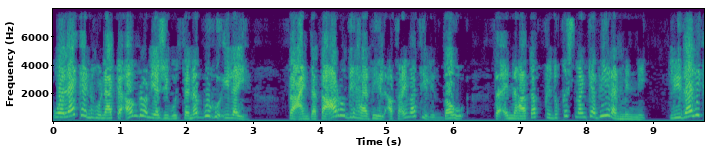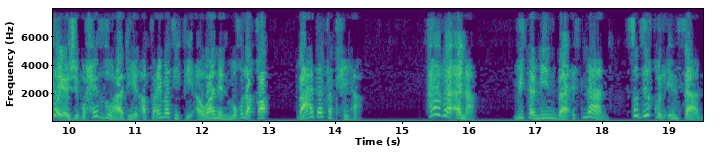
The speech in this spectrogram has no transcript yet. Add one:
ولكن هناك أمر يجب التنبه إليه. فعند تعرض هذه الأطعمة للضوء فإنها تفقد قسما كبيرا مني. لذلك يجب حفظ هذه الأطعمة في أوان مغلقة بعد فتحها. هذا أنا فيتامين باء اثنان صديق الإنسان.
